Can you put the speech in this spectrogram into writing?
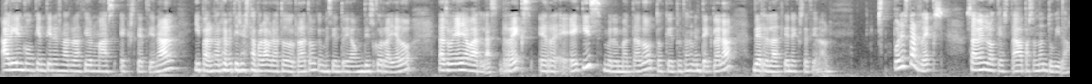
alguien con quien tienes una relación más excepcional, y para no repetir esta palabra todo el rato, que me siento ya un disco rayado, las voy a llamar las REX, R-E-X, me lo he inventado, toque totalmente clara, de relación excepcional. Pues estas REX saben lo que está pasando en tu vida,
